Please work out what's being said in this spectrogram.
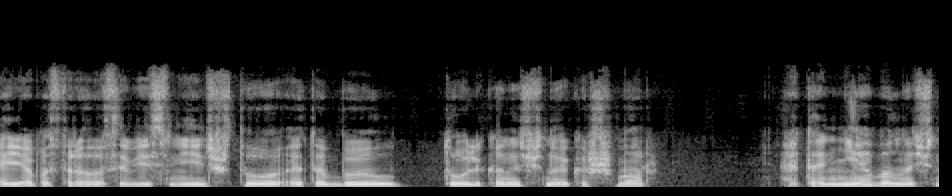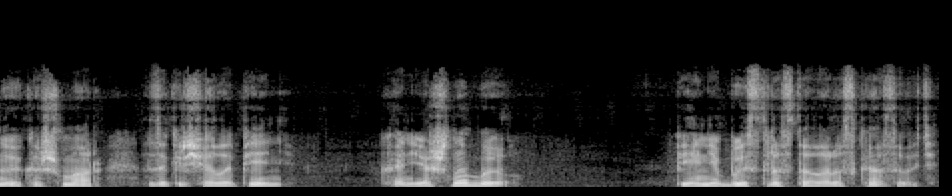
Я постаралась объяснить, что это был только ночной кошмар. «Это не был ночной кошмар!» — закричала Пенни. «Конечно, был». Пенни быстро стала рассказывать.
